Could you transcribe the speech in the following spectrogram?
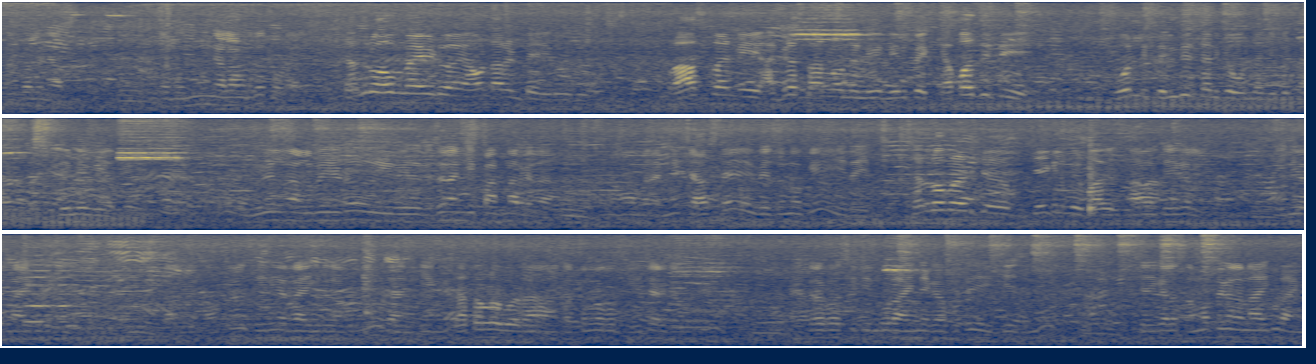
పరిపాలన చేస్తుంది. ఇంకా ముందు ముందు ఎలా ఉంటుందో చూడాలి. చంద్రబాబు నాయుడు ఏమన్నారంటే ఈరోజు రాష్ట్రాన్ని అగ్రస్థానంలో నిలి- నిలిపే కెపాసిటీ ఓన్లీ తెలుగుదేశానికే ఉందని చెప్పేసి అన్నారు. దీన్ని మీ అభిప్రాయం? రెండు వేల నలభై ఏడు ఈ విజన్ అని చెప్పి అంటున్నారు కదా. మరి అన్నీ చేస్తే విజన్కి ఇదైంది. చంద్రబాబు నాయుడు చే- చేయగలి మీరు భావిస్తున్నారు చేయగలరు. సీనియర్ నాయకుడు కాబట్టి సీనియర్ నాయకుడు కాబట్టి రాజకీయంగా గతంలో కూడా. గతంలో కూడా చేశారు కాబట్టి హైదరాబాద్ సిటీని కూడా ఆయనే కాబట్టి చేసింది. చేయగల సమర్థగల నాయకుడు ఆయన.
